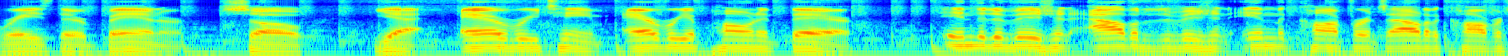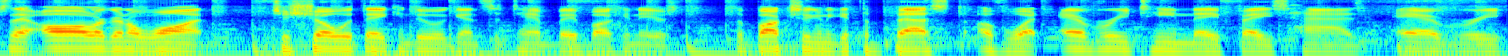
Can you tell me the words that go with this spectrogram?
raise their banner. So, yeah, every team, every opponent there in the division, out of the division, in the conference, out of the conference, they all are going to want to show what they can do against the Tampa Bay Buccaneers. The Bucks are going to get the best of what every team they face has every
